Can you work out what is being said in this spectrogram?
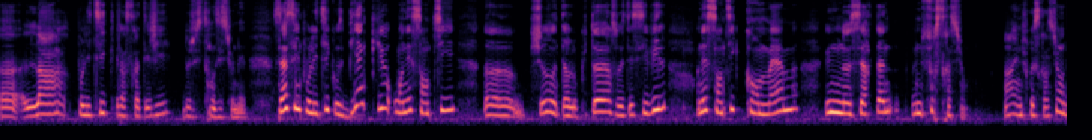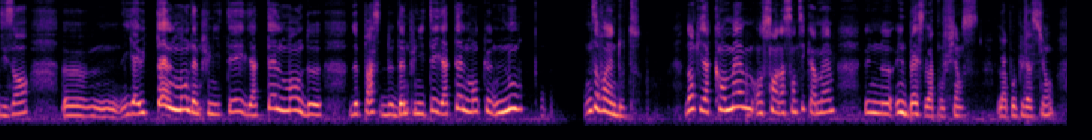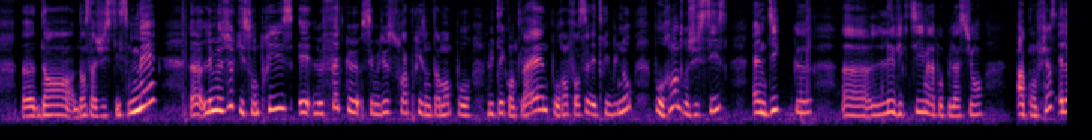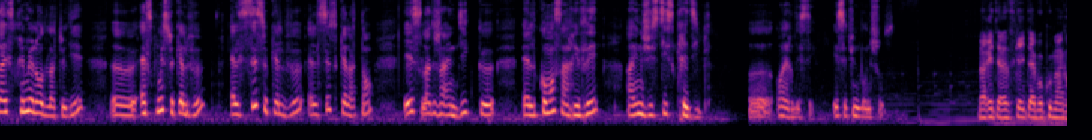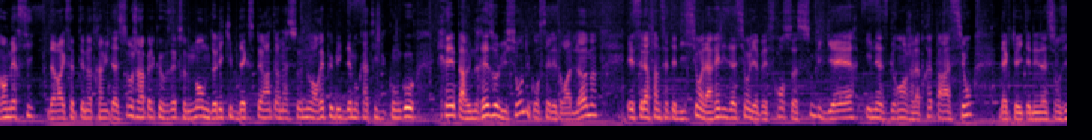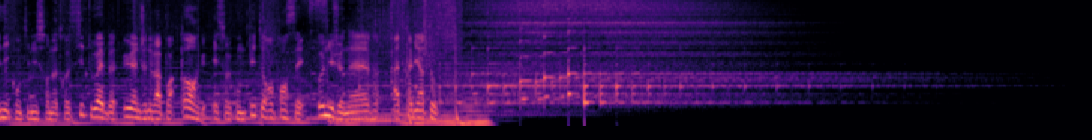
la politique et la stratégie de justice transitionnelle. C'est un signe politique, bien qu'on ait senti chez nos interlocuteurs, société civile, on ait senti quand même une certaine une frustration. Hein, une frustration en disant euh, il y a eu tellement d'impunité, il y a tellement de, d'impunité, il y a tellement que nous, nous avons un doute. Donc il y a quand même, on, on a senti quand même une, une baisse de la confiance la population euh, dans, dans, sa justice. Mais euh, les mesures qui sont prises et le fait que ces mesures soient prises notamment pour lutter contre la haine, pour renforcer les tribunaux, pour rendre justice, indique que euh, les victimes et la population a confiance. Elle a exprimé lors de l'atelier, exprimé ce qu'elle veut. Elle sait ce qu'elle veut, elle sait ce qu'elle attend. Et cela déjà indique qu'elle commence à rêver à une justice crédible en RDC. Et c'est une bonne chose. Marie-Thérèse Keita beaucoup, un grand merci d'avoir accepté notre invitation. Je rappelle que vous êtes membre de l'équipe d'experts internationaux en République démocratique du Congo, créée par une résolution du Conseil des droits de l'homme. Et c'est la fin de cette édition. À la réalisation, il y avait François Soubiguerre, Inès Grange à la préparation. L'actualité des Nations Unies continue sur notre site web ungeneva.org et sur le compte Twitter en français ONU Genève. À très bientôt.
